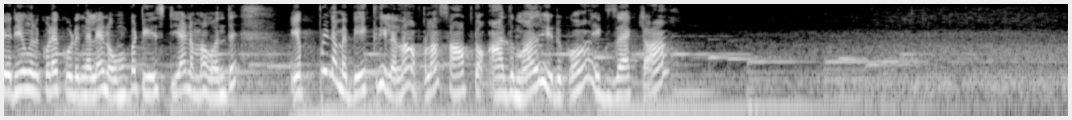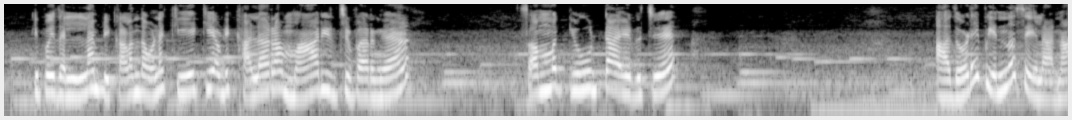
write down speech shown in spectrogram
பெரியவங்களுக்கு கூட கொடுங்களேன். ரொம்ப டேஸ்டியாக நம்ம வந்து எப்படி நம்ம பேக்கரியிலலாம் அப்போலாம் சாப்பிட்டோம். அது மாதிரி இருக்கும் எக்ஸாக்டாக இப்போ இதெல்லாம் இப்படி கலந்த உடனே கேக்கே அப்படியே கலராக மாறிடுச்சு பாருங்க. செம்ம க்யூட்டாக ஆயிடுச்சு. அதோட இப்போ என்ன செய்யலாம்னா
